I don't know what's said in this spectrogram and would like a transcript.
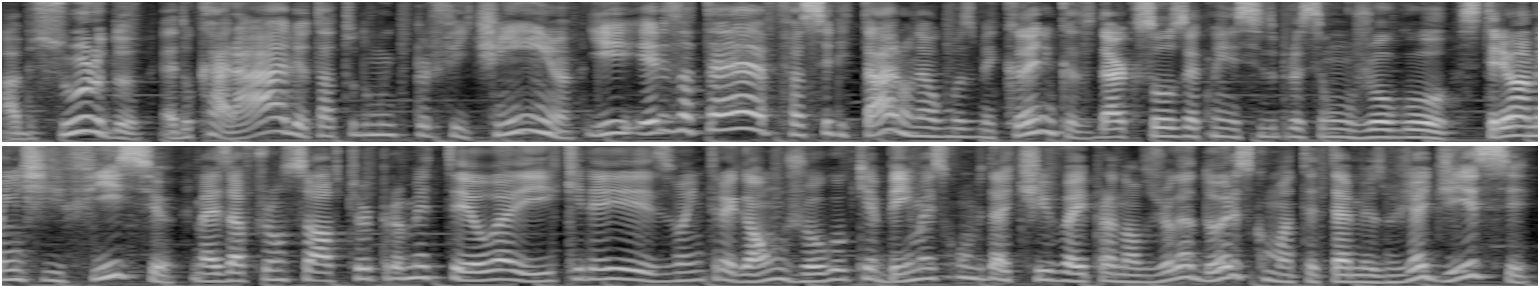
absurdo, é do caralho, tá tudo muito perfeitinho. E eles até facilitaram, né, algumas mecânicas. Dark Souls é conhecido por ser um jogo extremamente difícil, mas a From Software prometeu aí que eles vão entregar um jogo que é bem mais convidativo aí para novos jogadores, como a Teté mesmo já disse.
